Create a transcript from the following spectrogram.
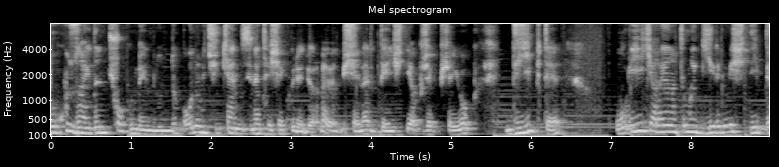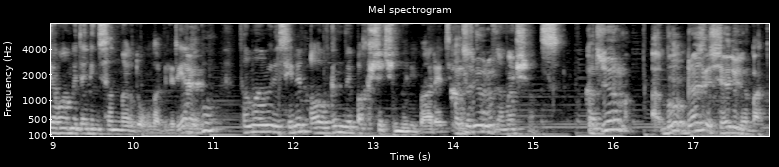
9 aydan çok memnundum. Onun için kendisine teşekkür ediyorum. Evet bir şeyler değişti yapacak bir şey yok deyip de o iyi ki hayatıma girmiş deyip devam eden insanlar da olabilir. Yani Evet. bu tamamen senin algın ve bakış açından ibaret. Katılıyorum. O zaman şans. Katılıyorum. Bu birazcık da şeye dönüyor bak.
